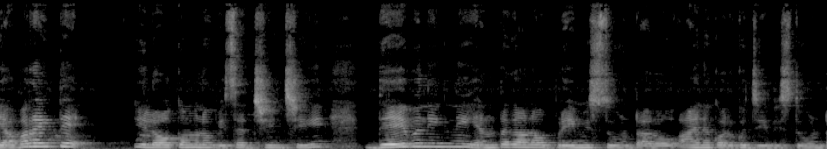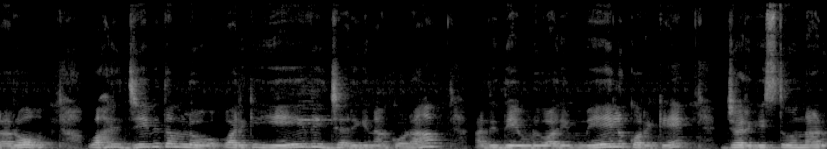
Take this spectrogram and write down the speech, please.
ఎవరైతే ఈ లోకమును విసర్జించి దేవునిని ఎంతగానో ప్రేమిస్తూ ఉంటారో ఆయన కొరకు జీవిస్తూ ఉంటారో వారి జీవితంలో వారికి ఏది జరిగినా కూడా అది దేవుడు వారి మేలు కొరకే జరిగిస్తూ ఉన్నాడు.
